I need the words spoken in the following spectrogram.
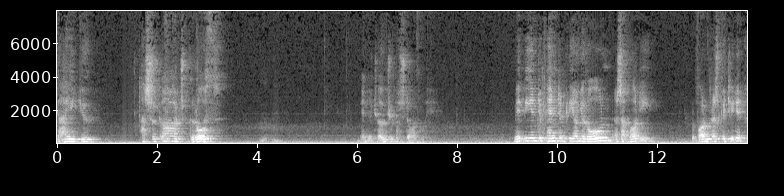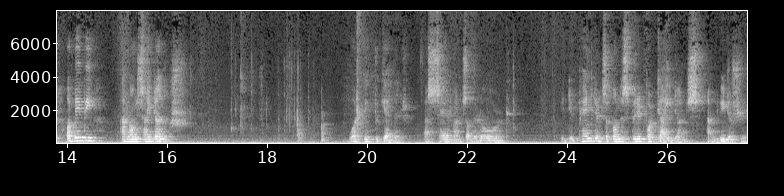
guide you as regards growth in the township of Stornoway. Maybe independently on your own as a body, Reformed Presbyterian, or maybe alongside others. Working together as servants of the Lord in dependence upon the Spirit for guidance and leadership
